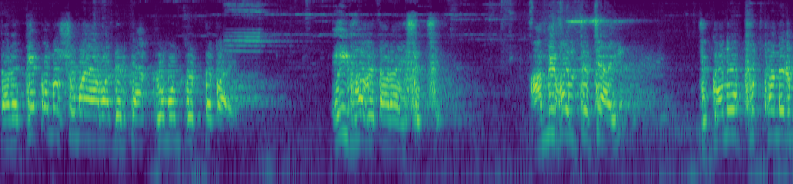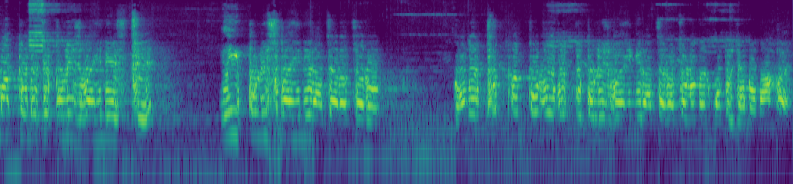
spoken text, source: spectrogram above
তারা যে কোনো সময় আমাদেরকে আক্রমণ করতে পারে। এইভাবে তারা এসেছে। আমি বলতে চাই যে গণ অভ্যুত্থানের মাধ্যমে যে পুলিশ বাহিনী এসছে, এই পুলিশ বাহিনীর আচার আচরণ, গণ অভ্যুত্থান পূর্ববর্তী পুলিশ বাহিনীর আচার আচরণের মতো যেন না হয়।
